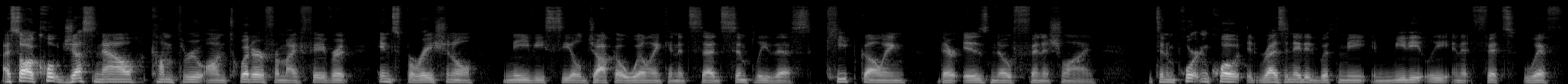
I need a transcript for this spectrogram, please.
I saw a quote just now come through on Twitter from my favorite inspirational Navy SEAL Jocko Willink, and it said simply this Keep going, there is no finish line. It's an important quote. It resonated with me immediately, and it fits with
